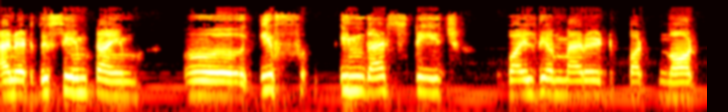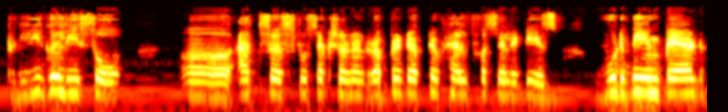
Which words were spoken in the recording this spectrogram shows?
And at the same time, uh, if in that stage while they are married but not legally so, uh, access to sexual and reproductive health facilities would be impaired.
